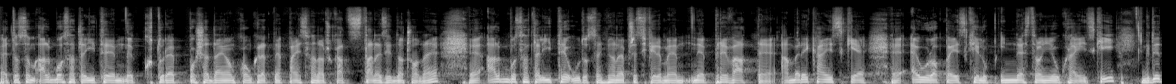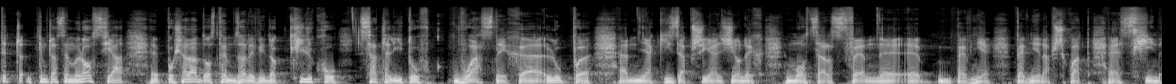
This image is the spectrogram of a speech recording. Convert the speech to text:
E, to są albo satelity, które posiadają konkretne państwa, na przykład Stany Zjednoczone, e, albo satelity udostępnione przez firmy e, prywatne, amerykańskie, europejskie lub inne stronie ukraińskiej, gdy tymczasem Rosja posiada dostęp zaledwie do kilku satelitów własnych lub jakichś zaprzyjaźnionych mocarstw, pewnie, pewnie na przykład z Chin.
